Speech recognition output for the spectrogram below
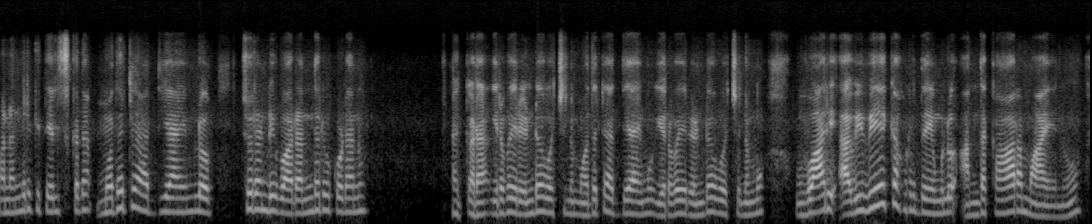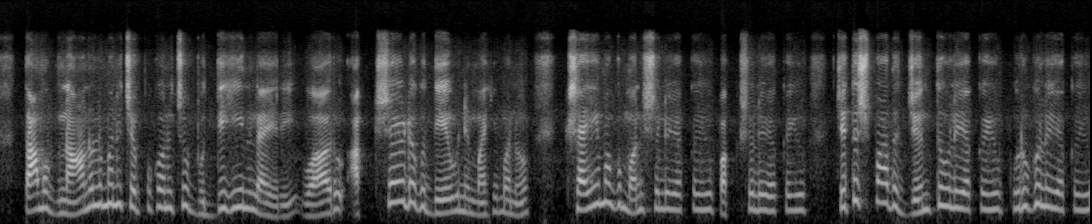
మనందరికీ తెలుసు కదా మొదటి అధ్యాయంలో చూడండి వారందరూ కూడాను అక్కడ ఇరవై రెండో వచనం మొదటి అధ్యాయము ఇరవై రెండో వచనము. వారి అవివేక హృదయములు అంధకారమాయను. తాము జ్ఞానులమని చెప్పుకొనుచు బుద్ధిహీనులైరి. వారు అక్షయుడకు దేవుని మహిమను క్షయమగు మనుషుల యొక్కయు పక్షుల యొక్కయు చతుష్పాద జంతువుల యొక్కయు పురుగుల యొక్కయు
